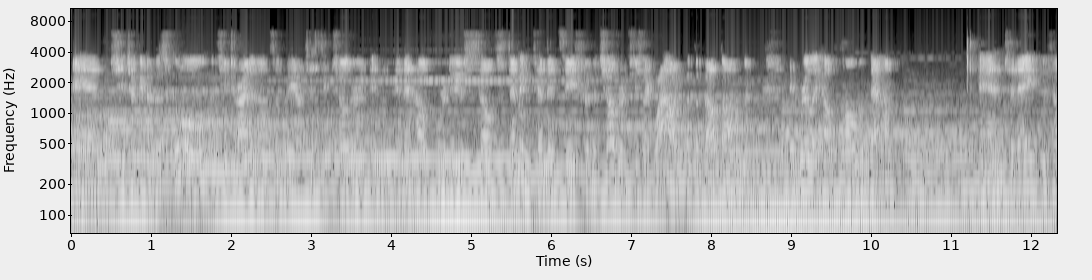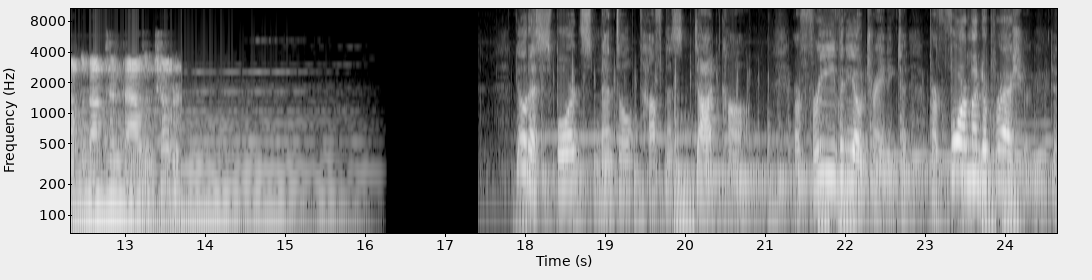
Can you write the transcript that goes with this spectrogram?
and she took it to the school and she tried it on some of the autistic children, and, and it helped reduce self-stimming tendencies for the children. She's like, wow, I put the belt on them, and it really helped calm them down. Date, we've helped about 10,000 children. Go to sportsmentaltoughness.com for free video training to perform under pressure, to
